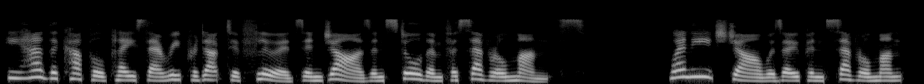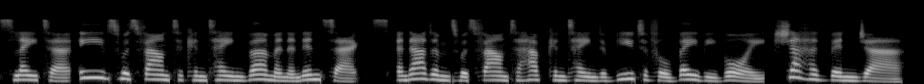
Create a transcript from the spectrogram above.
He had the couple place their reproductive fluids in jars and store them for several months. When each jar was opened several months later, Eve's was found to contain vermin and insects, and Adam's was found to have contained a beautiful baby boy, Shehad bin Jur.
